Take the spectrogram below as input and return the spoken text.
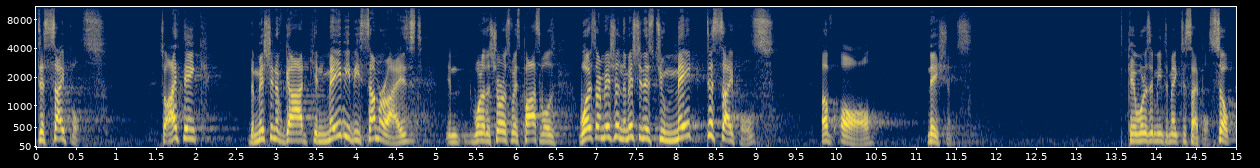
disciples. So I think the mission of God can maybe be summarized in one of the shortest ways possible. What is our mission? The mission is to make disciples of all nations. Okay, what does it mean to make disciples? So,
